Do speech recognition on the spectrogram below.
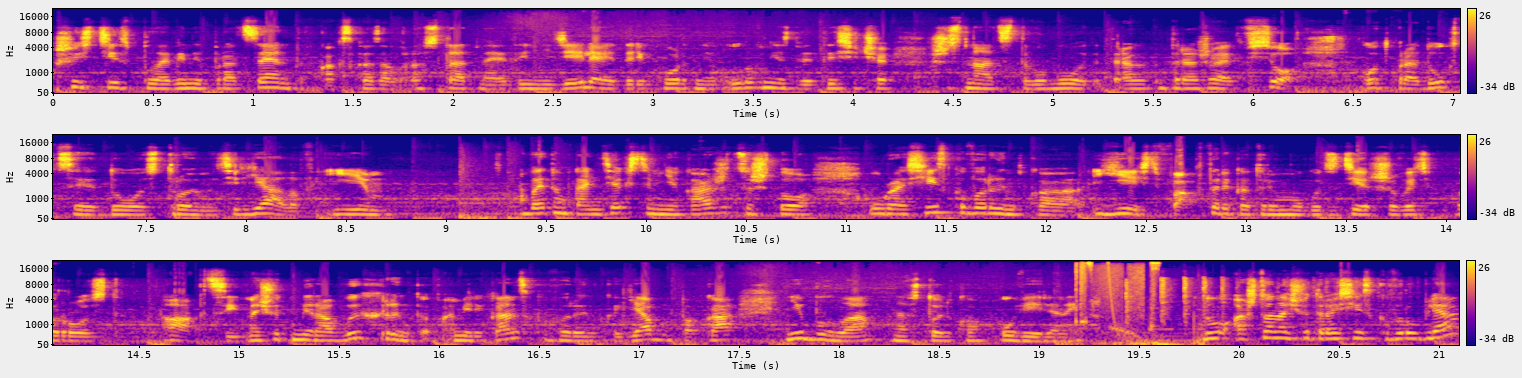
6,5%, как сказал Росстат на этой неделе, а это рекордные уровни с 2016 года. Дорожает все, от продукции до стройматериалов. И в этом контексте мне кажется, что у российского рынка есть факторы, которые могут сдерживать рост акций. Насчет мировых рынков, американского рынка я бы пока не была настолько уверенной. Ну, а что насчет российского рубля?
